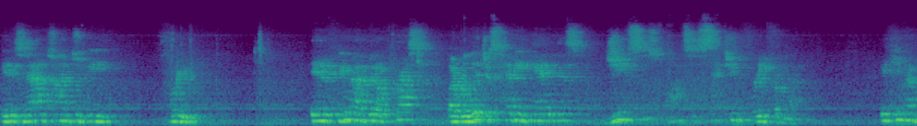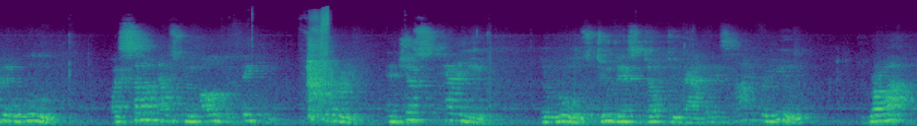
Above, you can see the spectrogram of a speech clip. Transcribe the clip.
it is now time to be free. If you have been oppressed by religious heavy handedness, Jesus wants to set you free from that. If you have been wooed by someone else doing all of the thinking for you and just telling you the rules do this, don't do that, then it's time for you to grow up.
